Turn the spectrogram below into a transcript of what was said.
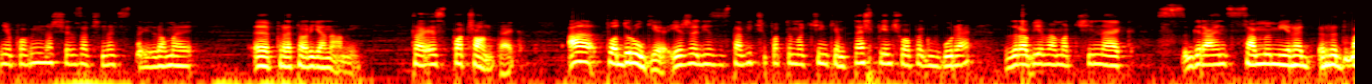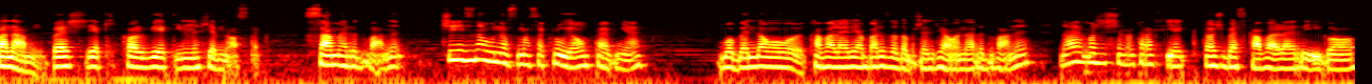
nie powinno się zaczynać z tyloma e, pretorianami. To jest początek. A po drugie, jeżeli zostawicie pod tym odcinkiem też 5 łapek w górę, zrobię wam odcinek z, grając z samymi red, rydwanami, bez jakichkolwiek innych jednostek. Same rydwany. Czyli znowu nas masakrują, pewnie, bo będą kawaleria bardzo dobrze działa na rydwany, no ale może się natrafi ktoś bez kawalerii go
